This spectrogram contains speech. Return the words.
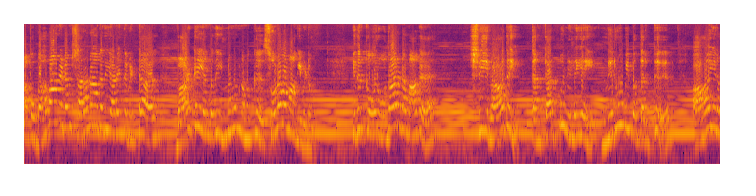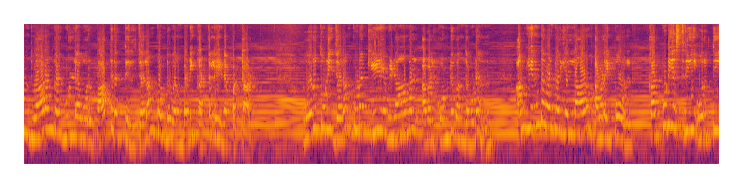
அப்போ பகவானிடம் சரணாகதி அடைந்து விட்டால் வாழ்க்கை என்பது இன்னமும் நமக்கு சுலபமாகிவிடும். இதற்கு ஒரு உதாரணமாக ஸ்ரீ ராதை தன் கற்பு நிலையை நிரூபிப்பதற்கு ஆயிரம் துவாரங்கள் உள்ள ஒரு பாத்திரத்தில் ஜலம் கொண்டு வரும்படி கட்டளையிடப்பட்டாள் ஒரு துளி ஜலம் கூட கீழே விழாமல் அவள் கொண்டு வந்தவுடன் அங்கிருந்தவர்கள் எல்லாரும் அவளைப் போல் கற்புடைய ஸ்திரீ ஒருத்தி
